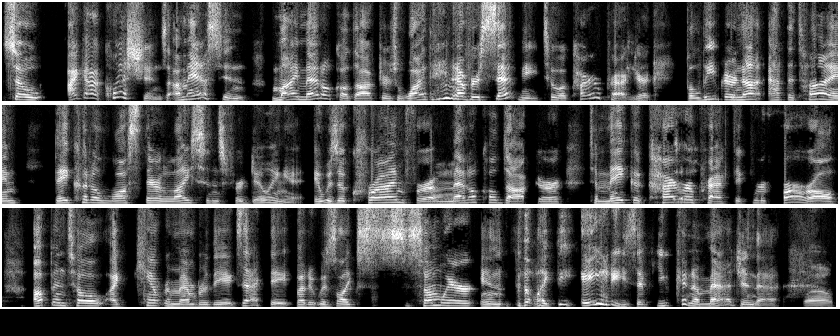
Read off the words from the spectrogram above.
So I got questions. I'm asking my medical doctors why they never sent me to a chiropractor. Mm-hmm. Believe it or not, at the time, they could have lost their license for doing it. It was a crime for a medical doctor to make a chiropractic referral up until I can't remember the exact date, but it was like somewhere in the, like the 80s, if you can imagine that. Wow.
